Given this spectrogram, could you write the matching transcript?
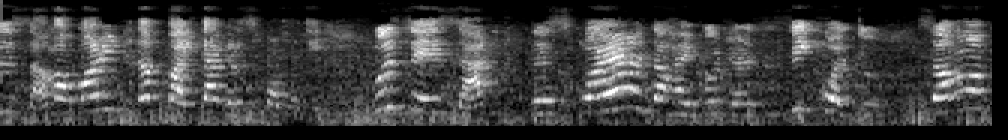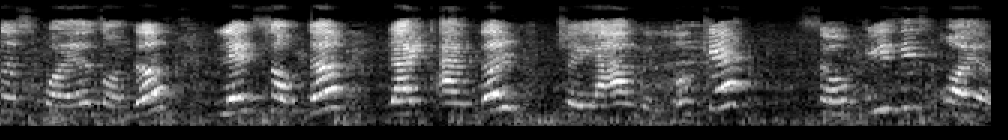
the sum according to the Pythagoras property which says that the square and the hypotenuse is equal to sum of the squares on the legs of the right angle triangle. Okay? So BC square.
